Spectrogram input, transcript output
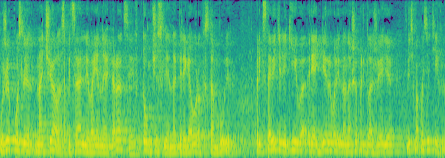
Уже после начала специальной военной операции, в том числе на переговорах в Стамбуле, представители Киева реагировали на наше предложение весьма позитивно.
